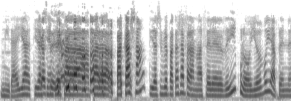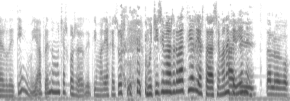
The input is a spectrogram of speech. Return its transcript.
mira, ella tira siempre para, para, para casa, tira siempre para casa para no hacer el ridículo. Yo voy a aprender de ti, yo aprendo muchas cosas de ti, María Jesús. Muchísimas gracias y hasta la semana A que ti, viene. Hasta luego.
